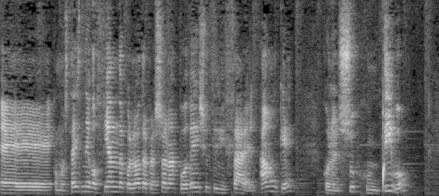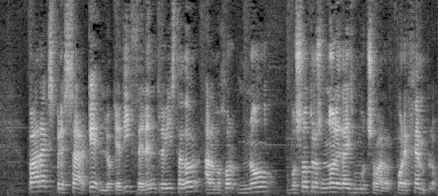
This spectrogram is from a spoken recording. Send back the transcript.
eh, como estáis negociando con la otra persona, podéis utilizar el aunque con el subjuntivo para expresar que lo que dice el entrevistador, a lo mejor no vosotros no le dais mucho valor. Por ejemplo,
